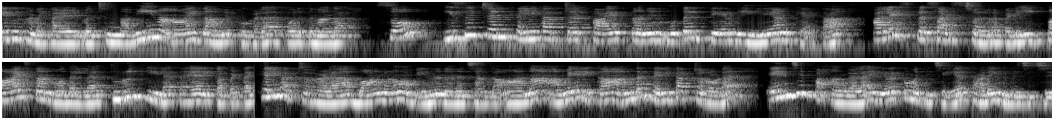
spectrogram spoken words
ஏவுகணைகள் மற்றும் நவீன ஆயுத அமைப்புகளை பொருத்தினாங்க. சோ இசட்டன் ஹெலிகாப்டர் பாகிஸ்தானின் முதல் தேர்வு இல்லையான்னு கேட்டா அலெக்ஸ் பிளசாட்ஸ் சொல்றபடி பாகிஸ்தான் முதல்ல துருக்கியில தயாரிக்கப்பட்ட ஹெலிகாப்டர்களை வாங்கணும் அப்படின்னு நினைச்சாங்க. ஆனா அமெரிக்கா அந்த ஹெலிகாப்டரோட என்ஜின் பாகங்களை இறக்குமதி செய்ய தடை விதிச்சிச்சு.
